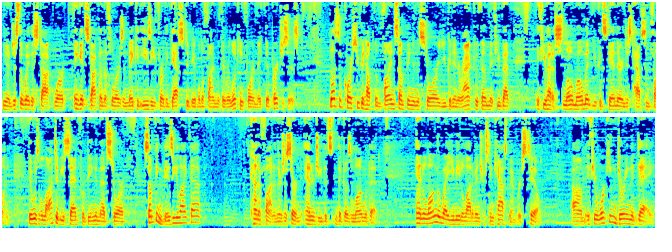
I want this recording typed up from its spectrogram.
You know, just the way the stock worked and get stock on the floors and make it easy for the guests to be able to find what they were looking for and make their purchases. Plus, of course, you could help them find something in the store. You could interact with them. If you got, if you had a slow moment, you could stand there and just have some fun. There was a lot to be said for being in that store. Something busy like that, kind of fun, and there's a certain energy that goes along with it. And along the way, you meet a lot of interesting cast members too. Um, if you're working during the day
